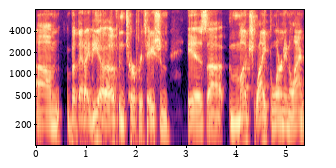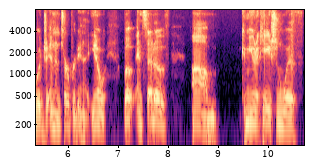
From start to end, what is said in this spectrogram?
um, but that idea of interpretation is uh, much like learning a language and interpreting it. You know, but instead of um, communication with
